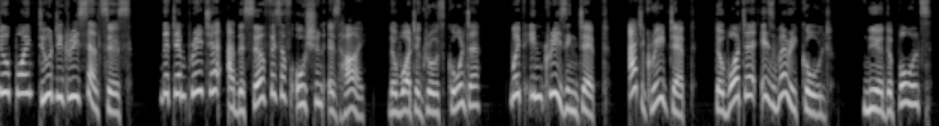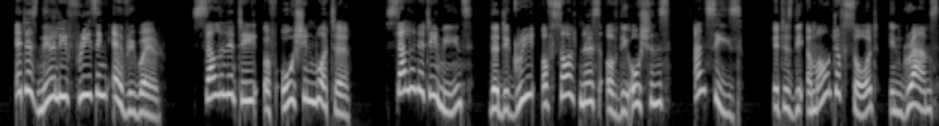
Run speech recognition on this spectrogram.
2.2 degrees Celsius. The temperature at the surface of ocean is high. The water grows colder with increasing depth. At great depth, the water is very cold. Near the poles, it is nearly freezing everywhere. Salinity of ocean water. Salinity means the degree of saltness of the oceans and seas. It is the amount of salt in grams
